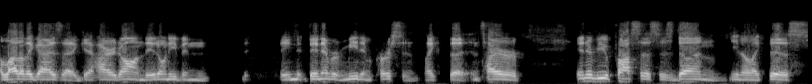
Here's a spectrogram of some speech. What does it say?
a lot of the guys that get hired on they don't even they, they never meet in person. Like the entire interview process is done, you know, like this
